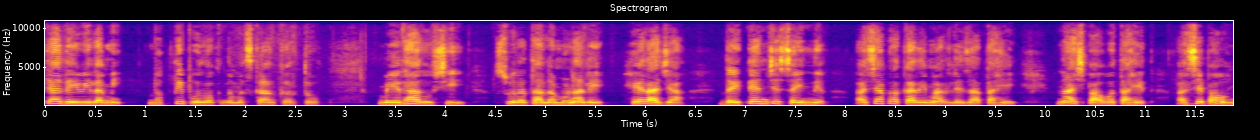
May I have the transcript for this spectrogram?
त्या देवीला मी भक्तिपूर्वक नमस्कार करतो. मेधा ऋषी सुरताला म्हणाले हे राजा दैत्यांचे सैन्य अशा प्रकारे मारले जात आहे. नाश पावत आहेत. असे पाहून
